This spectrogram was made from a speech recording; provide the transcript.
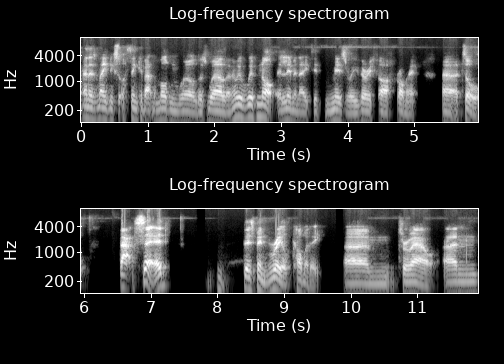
and has made me sort of think about the modern world as well. And we, we've not eliminated misery, very far from it uh, at all. That said, there's been real comedy um, throughout, and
